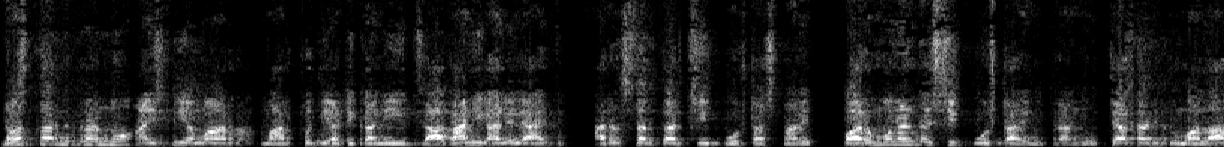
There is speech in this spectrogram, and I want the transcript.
नमस्कार मित्रांनो आयसीएमआर मार्फत या ठिकाणी जागा निघालेल्या आहेत. भारत सरकारची पोस्ट असणारी परमनंट अशी पोस्ट आहे मित्रांनो. त्यासाठी तुम्हाला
